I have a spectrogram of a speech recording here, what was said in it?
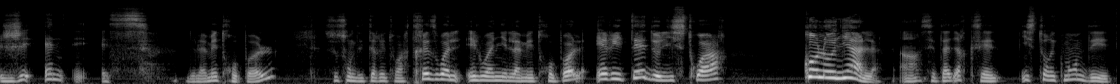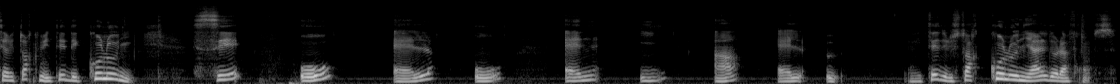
GNES de la métropole. Ce sont des territoires très éloignés de la métropole, hérités de l'histoire coloniale. Hein. C'est-à-dire que c'est historiquement des territoires qui ont été des colonies. C O E. De l'histoire coloniale de la France.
